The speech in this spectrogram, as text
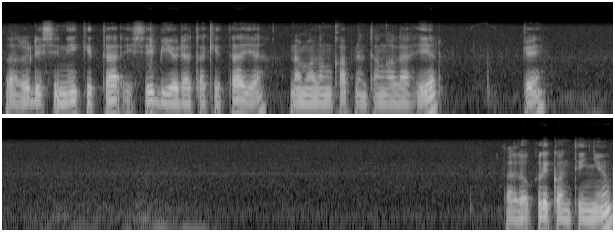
lalu di sini kita isi biodata kita ya. Nama lengkap dan tanggal lahir. Oke lalu klik continue.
